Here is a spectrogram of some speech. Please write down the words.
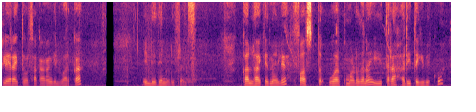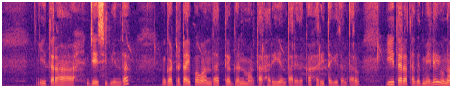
ಕ್ಲಿಯರಾಗಿ ತೋರ್ಸೋಕ್ಕಾಗಂಗಿಲ್ಲ ವರ್ಕ ಇಲ್ಲಿದೆ ನೋಡಿ ಫ್ರೆಂಡ್ಸ್ ಕಲ್ಲು ಹಾಕಿದ ಮೇಲೆ ಫಸ್ಟ್ ವರ್ಕ್ ಮಾಡೋದನ್ನು ಈ ಥರ ಹರಿ ತೆಗಿಬೇಕು. ಈ ಥರ ಜೆ ಸಿ ಬಿಯಿಂದ ಗಟ್ರ ಟೈಪ್ ಒಂದು ತೆಗ್ಗನ್ನು ಮಾಡ್ತಾರೆ, ಹರಿ ಅಂತಾರೆ ಇದಕ್ಕೆ, ಹರಿ ತೆಗೆದಂತಾರು ಈ ಥರ ತೆಗೆದ್ಮೇಲೆ ಇವನ್ನ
